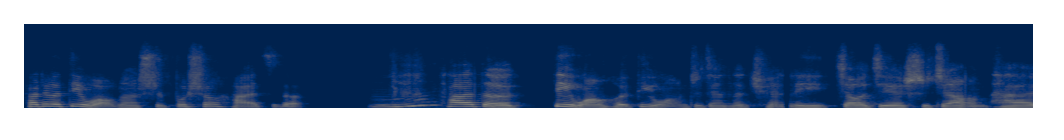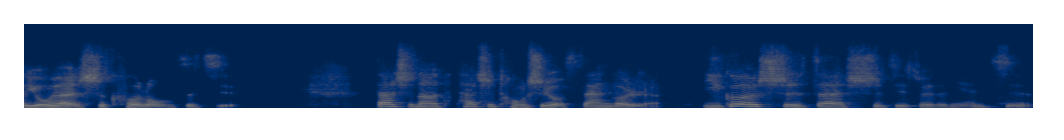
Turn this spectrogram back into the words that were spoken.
它这个帝王呢是不生孩子的，嗯，它的帝王和帝王之间的权力交接是这样，他永远是克隆自己，但是呢，他是同时有三个人，一个是在十几岁的年纪。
